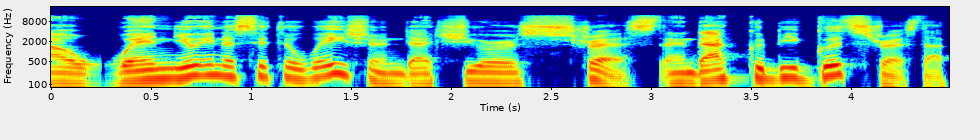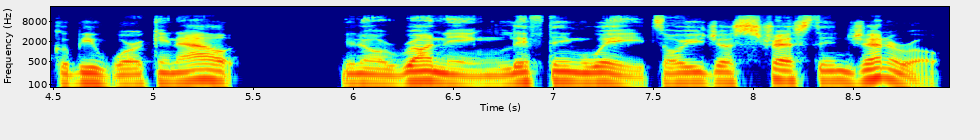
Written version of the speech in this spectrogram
Now, when you're in a situation that you're stressed, and that could be good stress, that could be working out, you know, running, lifting weights, or you're just stressed in general.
